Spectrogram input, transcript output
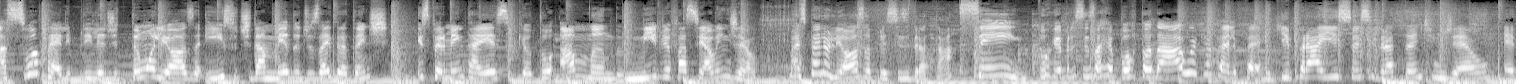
A sua pele brilha de tão oleosa e isso te dá medo de usar hidratante? Experimenta esse que eu tô amando, Nivea Facial em Gel. Mas pele oleosa precisa hidratar? Sim, porque precisa repor toda a água que a pele perde. E para isso esse hidratante em gel é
